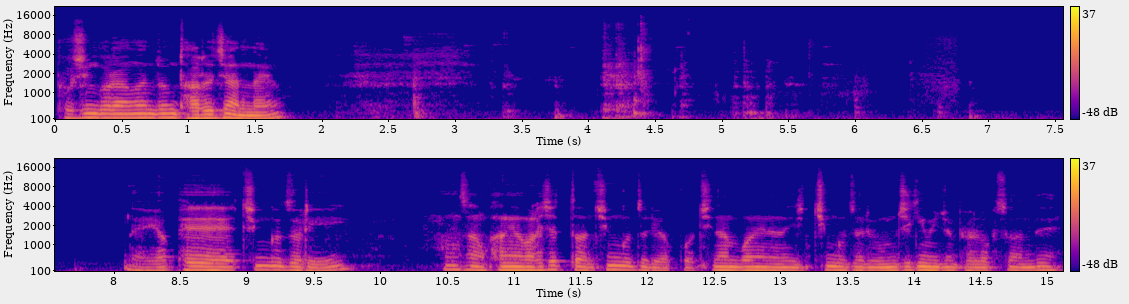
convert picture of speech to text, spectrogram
보신 거랑은 좀 다르지 않나요? 네, 옆에 친구들이 항상 방역을 해줬던 친구들이었고 지난번에는 이 친구들이 움직임이 좀 별로 없었는데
